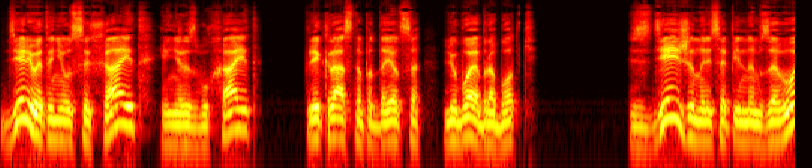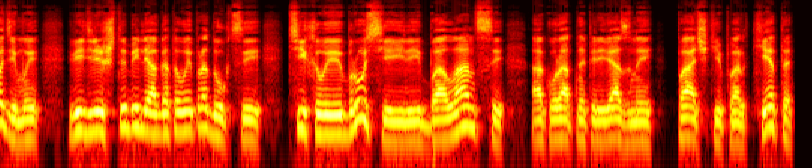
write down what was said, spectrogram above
Дерево это не усыхает и не разбухает, прекрасно поддается любой обработке. Здесь же, на лесопильном заводе, мы видели штабеля готовой продукции, тиковые брусья или балансы, аккуратно перевязанные пачки паркета,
